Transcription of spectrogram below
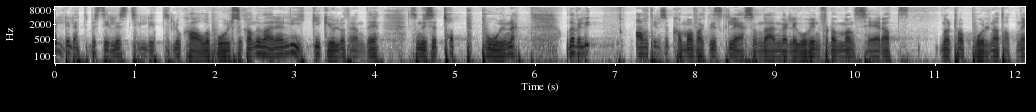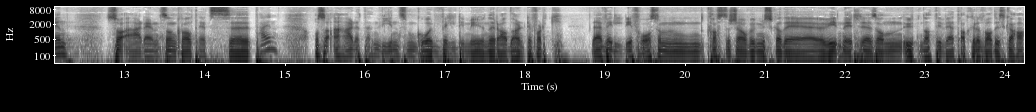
veldig lett bestilles til ditt lokale pol. Så kan du være like kul og trendy som disse toppolene. Og det er veldig av og til så kan man faktisk lese om det er en veldig god vin, for da man ser at når toppolen har tatt den inn, så er det en sånn kvalitetstegn. Og så er dette en vin som går veldig mye under radaren til folk. Det er veldig få som kaster seg over Muscadet-viner sånn, uten at de vet akkurat hva de skal ha.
